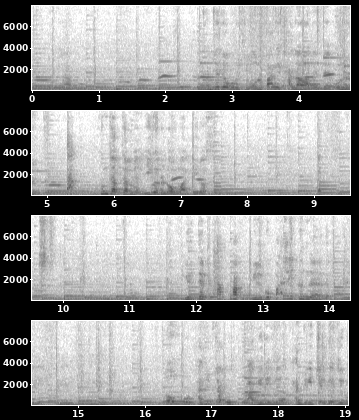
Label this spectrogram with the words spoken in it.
그렇게 하고 전체적으로 지금 오늘 빵이 잘 나왔는데 오늘 딱 흠잡자면 이거를 너무 많이 밀었어. 그러니까 밀때 팍팍 밀고 빨리 끝내야 돼 빨리. 너무 반죽 잡고 막 밀으면 반죽이 질겨지고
